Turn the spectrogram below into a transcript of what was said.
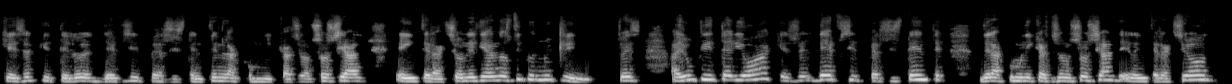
que es el criterio del déficit persistente en la comunicación social e interacción. El diagnóstico es muy clínico. Entonces, hay un criterio A, que es el déficit persistente de la comunicación social, de la interacción,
